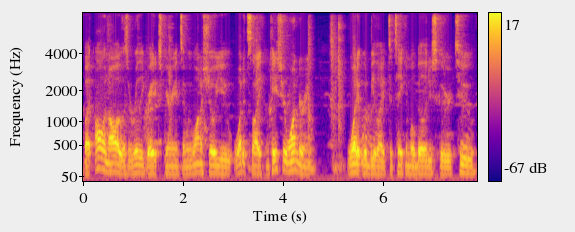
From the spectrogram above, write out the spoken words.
But all in all, it was a really great experience, and we want to show you what it's like in case you're wondering what it would be like to take a mobility scooter to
